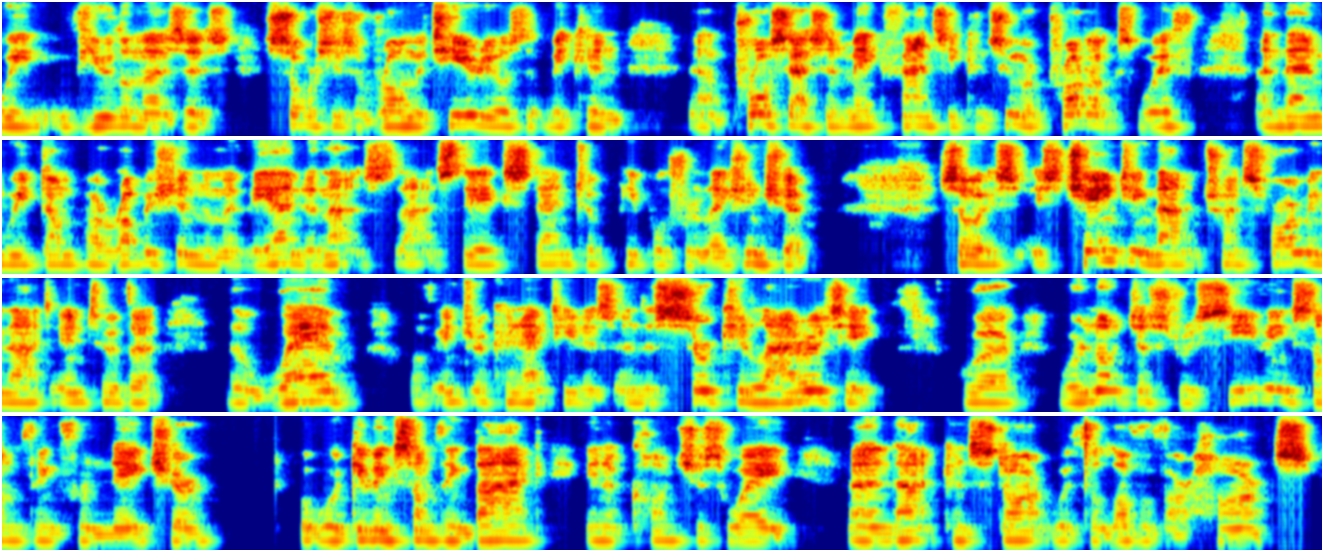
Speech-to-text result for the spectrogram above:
we view them as is sources of raw materials that we can uh, process and make fancy consumer products with, and then we dump our rubbish in them at the end. And that's that's the extent of people's relationship. So it's it's changing that, transforming that into the the web of interconnectedness and the circularity where we're not just receiving something from nature, but we're giving something back in a conscious way. And that can start with the love of our hearts.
